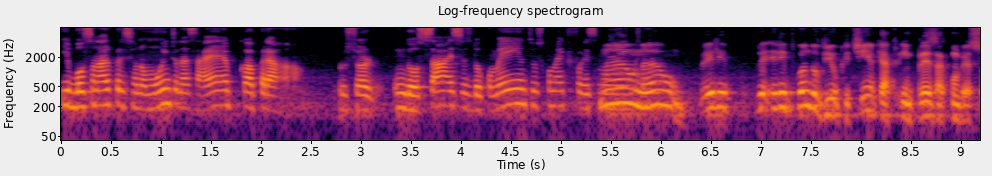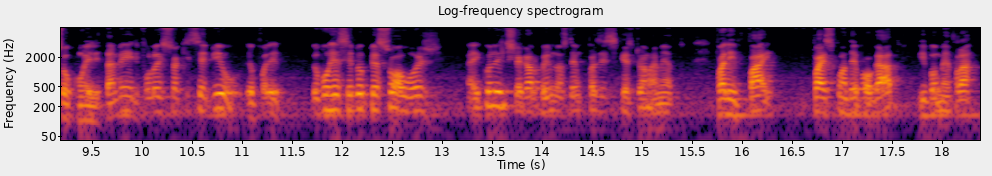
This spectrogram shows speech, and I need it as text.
E o Bolsonaro pressionou muito nessa época para o senhor endossar esses documentos? Como é que foi esse momento? Não, não. Ele, ele, quando viu que tinha, que a empresa conversou com ele também, ele falou, isso aqui você viu? Eu falei, eu vou receber o pessoal hoje. Aí quando eles chegaram para mim, nós temos que fazer esse questionamento. Falei, faz, faz com o advogado e vamos entrar.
